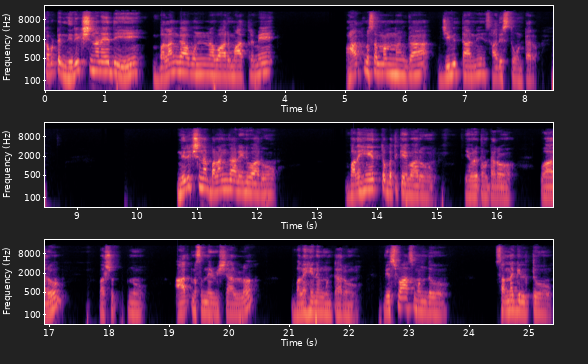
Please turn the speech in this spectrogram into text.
కాబట్టి నిరీక్షణ అనేది బలంగా ఉన్నవారు మాత్రమే ఆత్మ సంబంధంగా జీవితాన్ని సాధిస్తూ ఉంటారు. నిరీక్షణ బలంగా లేనివారు బలహీనతో బతికేవారు ఎవరైతే ఉంటారో వారు పరిశుద్ధను ఆత్మ సంబంధ విషయాల్లో బలహీనంగా ఉంటారు. విశ్వాసమందు సన్నగిలుతూ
